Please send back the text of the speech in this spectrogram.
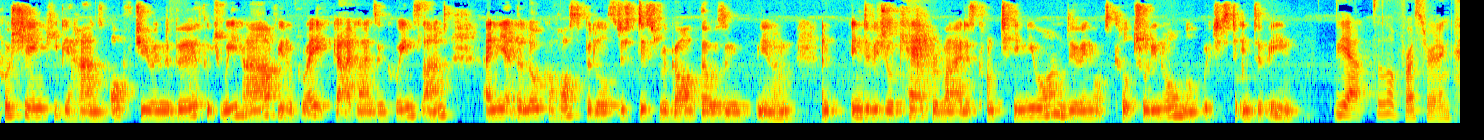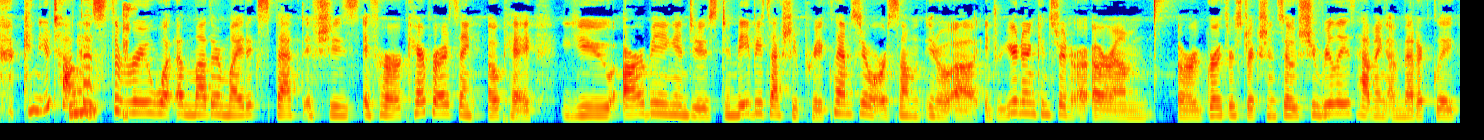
pushing, keep your hands off during the birth, which we have, you know, great guidelines in Queensland, and yet the local hospitals just disregard those, and you know, and individual care providers continue on doing what's culturally normal, which is to intervene. Yeah, it's a little frustrating. Can you talk us through what a mother might expect if she's if her care provider is saying, "Okay, you are being induced, and maybe it's actually preeclampsia or some you know uh, intrauterine constraint or, or um or growth restriction." So she really is having a medically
